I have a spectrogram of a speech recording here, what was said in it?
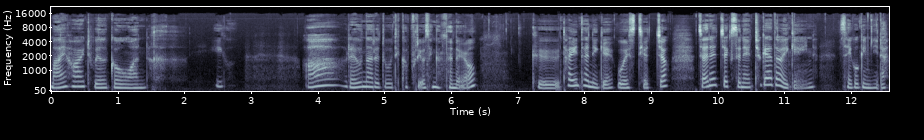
My Heart Will Go On. 아 레오나르도 디카프리오 생각나네요. 그 타이타닉의 OST였죠. 자넷 잭슨의 Together Again 세 곡입니다.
